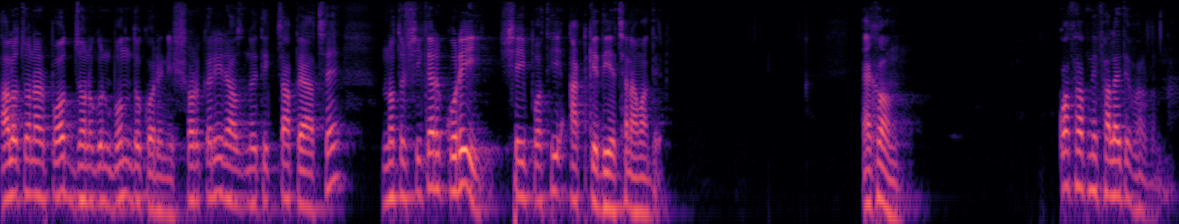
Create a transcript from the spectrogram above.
আলোচনার পথ জনগণ বন্ধ করেনি। সরকারি রাজনৈতিক চাপে আছে, নত স্বীকার করেই সেই পথই আটকে দিয়েছেন আমাদের। এখন, কথা আপনি ফালাইতে পারবেন না।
